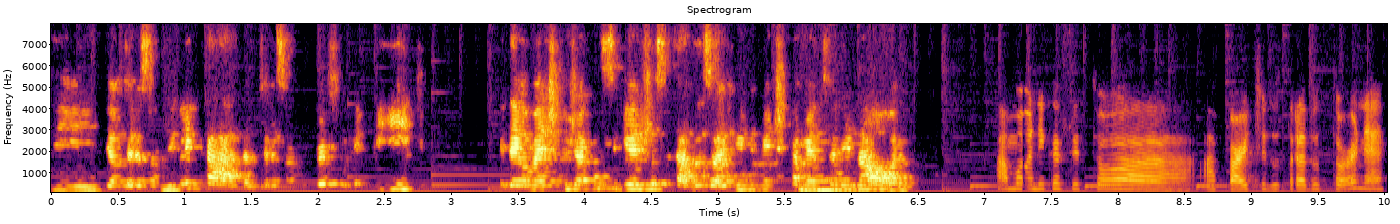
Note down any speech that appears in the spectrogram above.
de, de alteração de glicada, alteração de perfil lipídico, e daí o médico já conseguia ajustar a dosagem de medicamentos ali na hora. A Mônica citou a, a parte do tradutor, né?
